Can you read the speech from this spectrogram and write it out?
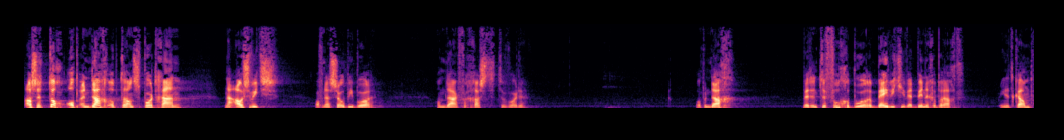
als ze toch op een dag op transport gaan naar Auschwitz of naar Sobibor om daar vergast te worden. Op een dag werd een te vroeg geboren babytje werd binnengebracht in het kamp.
